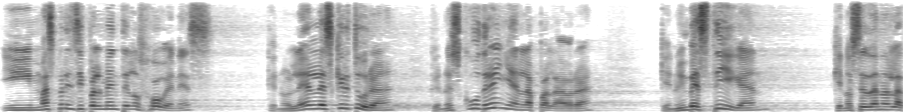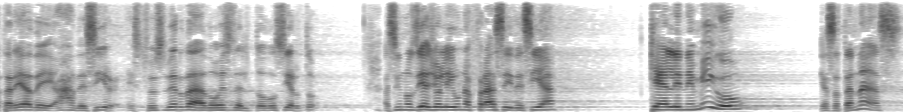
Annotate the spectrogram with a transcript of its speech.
y más principalmente en los jóvenes que no leen la escritura, que no escudriñan la palabra, que no investigan, que no se dan a la tarea de ah, decir esto es verdad o es del todo cierto. Hace unos días yo leí una frase y decía que al enemigo, que a Satanás,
